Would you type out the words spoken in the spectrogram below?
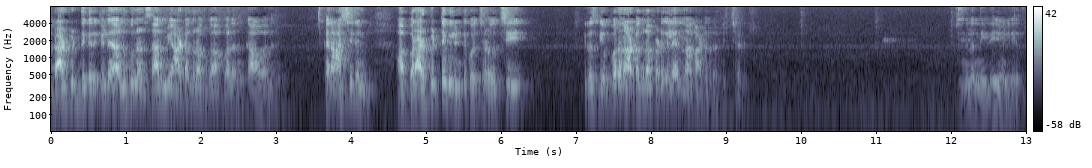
బ్రాడ్పిట్ దగ్గరికి వెళ్ళి అనుకున్నాను సార్ మీ ఆటోగ్రాఫ్ కావాలని కావాలని కానీ ఆశ్చర్యం ఆ బ్రాడ్పిట్టే వీళ్ళ ఇంటికి వచ్చాడు వచ్చి ఈరోజుకి ఎవ్వరైనా ఆటోగ్రాఫ్ అడగలేని నాకు ఆటోగ్రాఫ్ ఇచ్చాడు. ఇందులో నీదేమీ లేదు.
